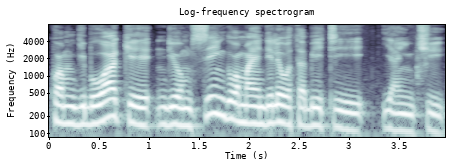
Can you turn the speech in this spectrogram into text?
kwa mjibu wake ndio msingi wa maendeleo thabiti ya nchi.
